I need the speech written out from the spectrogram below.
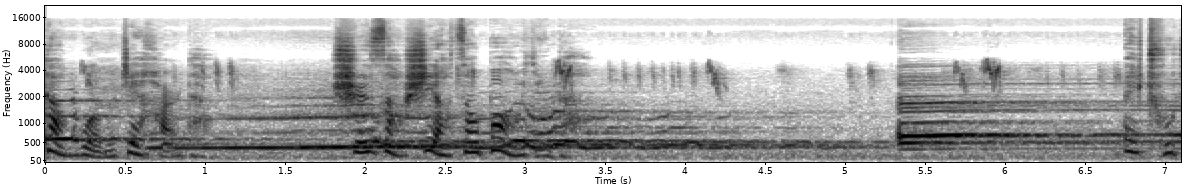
干我们这行的，迟早是要遭报应的。哎，楚楚，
